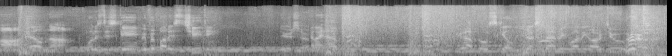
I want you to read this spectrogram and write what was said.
Ah, hell nah. What is this game? Everybody's cheating. Here, sir. And I have... You have no skill. You're just standing running R2.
